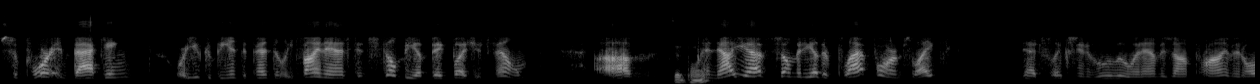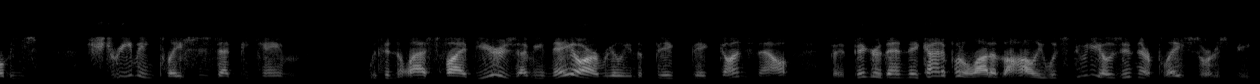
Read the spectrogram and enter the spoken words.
support and backing, or you could be independently financed and still be a big budget film. Um, Good point. and now you have so many other platforms like Netflix and Hulu and Amazon Prime and all these streaming places that became within the last five years. I mean, they are really the big, big guns now. b- Bigger than they kind of put a lot of the Hollywood studios in their place, so to speak.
